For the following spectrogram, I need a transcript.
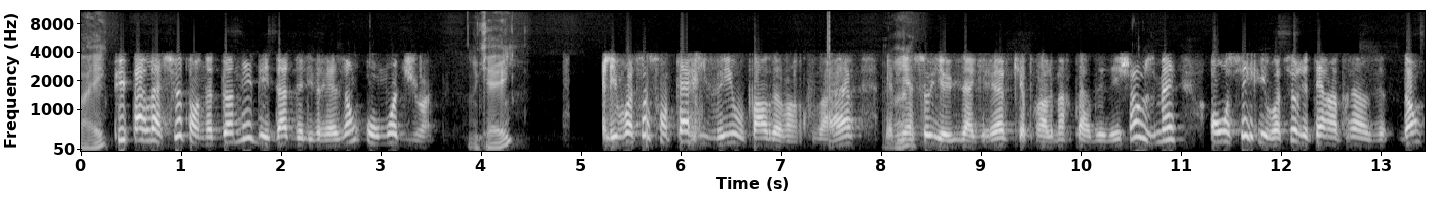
Ouais. Puis par la suite, on a donné des dates de livraison au mois de juin. OK. Les voitures sont arrivées au port de Vancouver. Mais bien sûr, il y a eu la grève qui a probablement retardé des choses, mais on sait que les voitures étaient en transit, donc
